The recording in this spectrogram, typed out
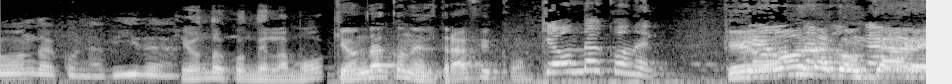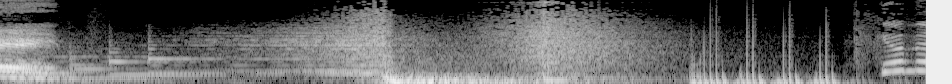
onda con la vida? ¿Qué onda con el amor? ¿Qué onda con el tráfico? ¿Qué onda con el... ¿Qué, onda, con Karen? ¿Qué onda?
